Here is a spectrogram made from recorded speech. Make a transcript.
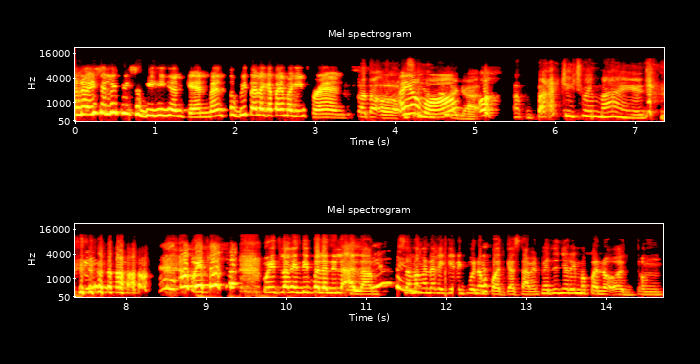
ano, isa lang sabihin yan, Ken. Meant to be talaga tayo maging friends. Totoo. Ayaw mo? Oh. Uh, but I changed my mind. wait, wait lang, hindi pala nila alam. Sa mga nakikinig po ng podcast namin, pwede nyo rin mapanood tong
